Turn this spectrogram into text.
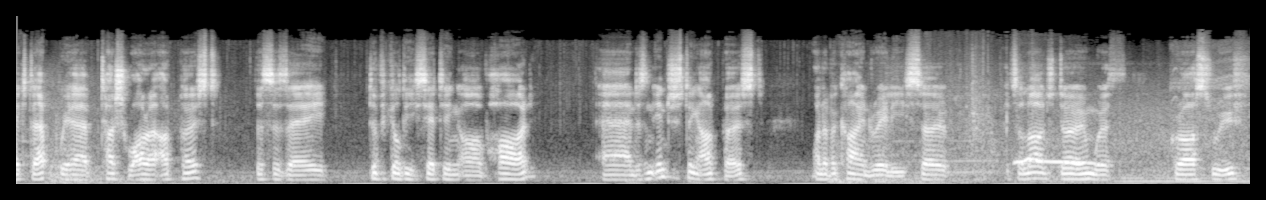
Next up, we have Tushwarha Outpost. This is a difficulty setting of hard, and is an interesting outpost, one of a kind really. So it's a large dome with grass roof,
